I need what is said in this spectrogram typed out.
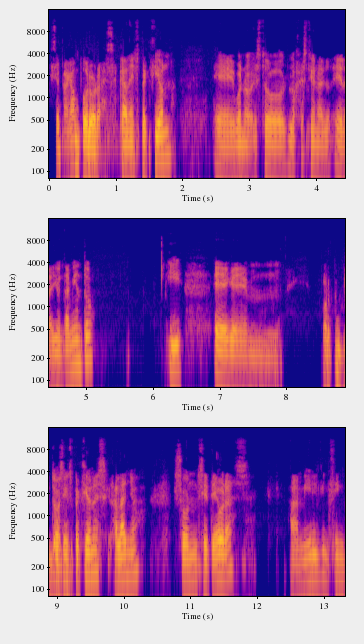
Se pagan por horas. Cada inspección, eh, bueno, esto lo gestiona el, ayuntamiento y eh, em, por dos inspecciones al año son siete horas a 1.500,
